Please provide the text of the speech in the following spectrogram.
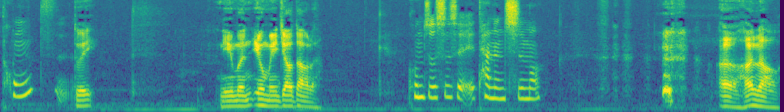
孔子。对，你们又没教到了。孔子是谁？他能吃吗？呃，很好。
